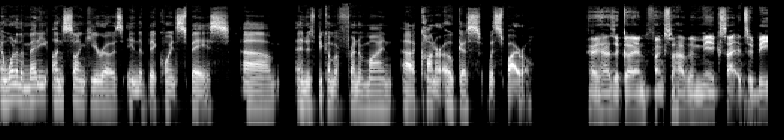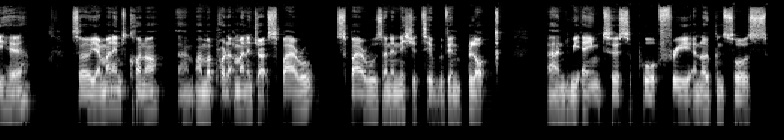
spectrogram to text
and one of the many unsung heroes in the Bitcoin space, um, and has become a friend of mine, uh, Conor Okus with Spiral. Hey, how's it going? Thanks for having me. Excited to be here. So, yeah, my name's Conor. Um, I'm a product manager at Spiral. Spiral is an initiative within Block, and we aim to support free and open source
